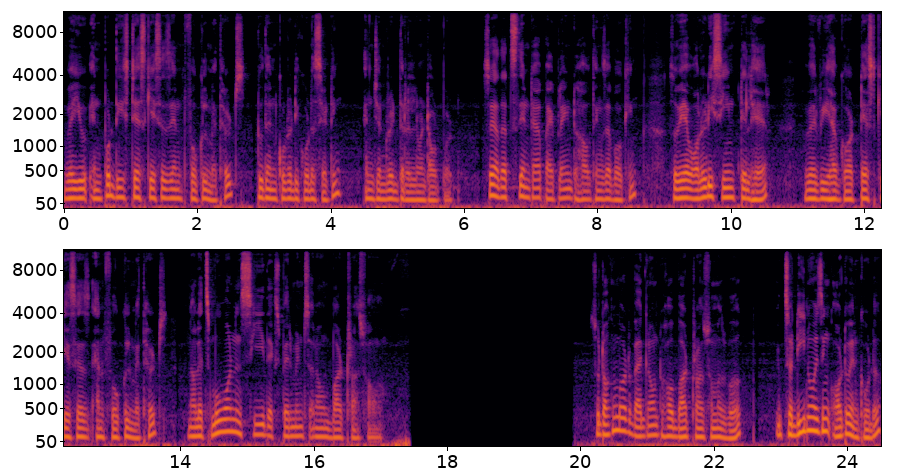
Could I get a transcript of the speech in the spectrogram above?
where you input these test cases and focal methods to the encoder decoder setting and generate the relevant output. So yeah that's the entire pipeline to how things are working so we have already seen till here where we have got test cases and focal methods. Now let's move on and see the experiments around BART transformer. So talking about a background to how BART transformers work, it's a denoising autoencoder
